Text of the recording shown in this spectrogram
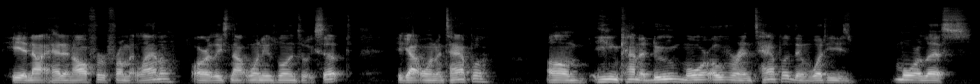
he had not had an offer from Atlanta, or at least not one he was willing to accept. He got one in Tampa. Um, he can kind of do more over in Tampa than what he's more or less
